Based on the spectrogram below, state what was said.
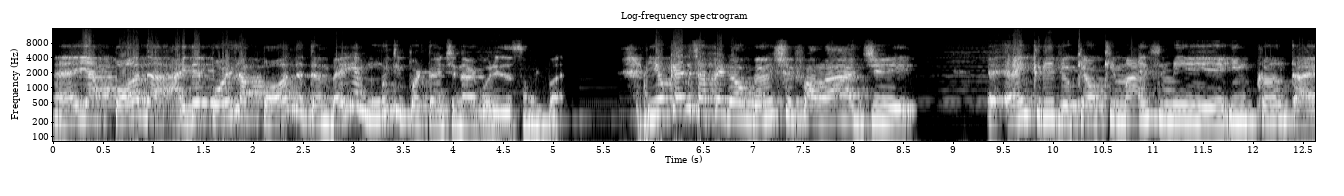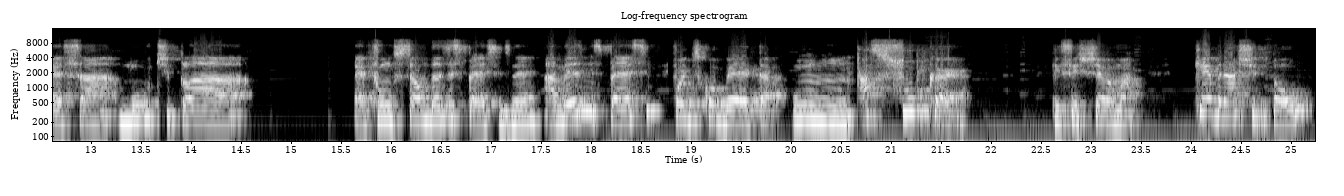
É, e a poda, aí depois a poda também é muito importante na arborização urbana. E eu quero já pegar o gancho e falar de. É, é incrível que é o que mais me encanta essa múltipla é, função das espécies, né? A mesma espécie foi descoberta um açúcar que se chama quebrachitol,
